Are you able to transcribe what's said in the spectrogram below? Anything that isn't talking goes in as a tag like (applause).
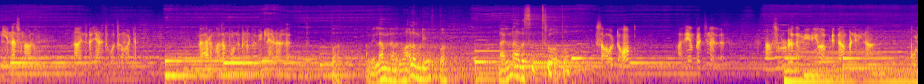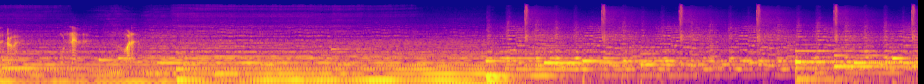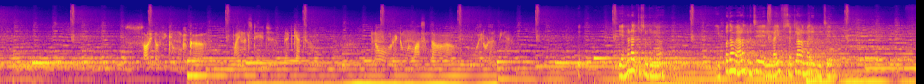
நீ என்ன சொன்னாலும் நான் இந்த கல்யாணத்துக்கு ஒத்துக்க மாட்டேன். வேற மதம் பொண்ணுக்கு நம்ம வீட்டில் இடம் இல்லை. அப்பா அவன் இல்லாமல் என்னால் வாழ முடியாதுப்பா. நான் இல்லைன்னா அவள் செத்துருவாப்பா சாவட்டும். அது என் பிரச்சனை இல்லை. நான் சொல்றத மீறியும் அப்படித்தான் பண்ணுவீனா? கொன்றுவேன். ஒன்னும் இல்லை. வளர் சாரி தஃபிக் உங்களுக்கு ஃபைனல் ஸ்டேஜ் பிளட் கேன்சர் இன்னும் ரெண்டு மூணு மாதம்தான் உயிரோட இருப்பீங்க. என்ன டாக்டர் சொல்கிறீங்க இப்போ தான் வேலை கிடச்சி லைஃப் செட்டில் ஆன மாதிரி இருந்துச்சு.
